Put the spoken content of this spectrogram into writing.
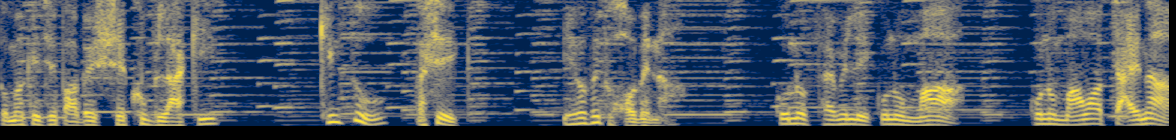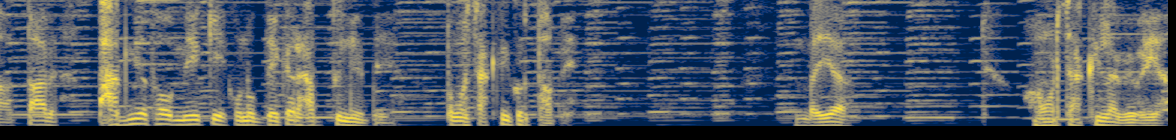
তোমাকে যে পাবে সে খুব লাকি কিন্তু আশিক এভাবে তো হবে না। কোনো ফ্যামিলি কোনো মা কোনো মামা চায় না তার ভাগ্নি অথবা মেয়েকে কোনো বেকার হাত তুলে দে। তোমার চাকরি করতে হবে। ভাইয়া, আমার চাকরি লাগবে ভাইয়া।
